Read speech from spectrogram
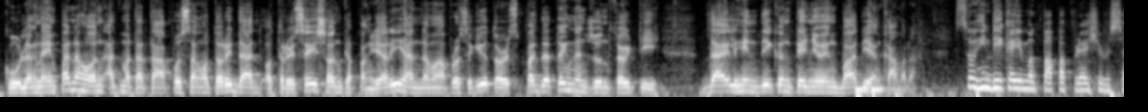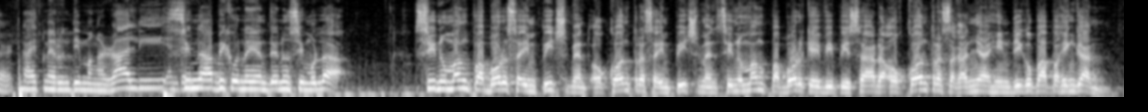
kulang na yung panahon at matatapos ang otoridad, authorization, kapangyarihan ng mga prosecutors pagdating ng June 30 dahil hindi continuing body ang Kamara. So hindi kayo magpapa-pressure, sir, kahit meron din mga rally. And then- Sinabi ko na yan din nung simula. Sinumang pabor sa impeachment o kontra sa impeachment, sinumang pabor kay VP Sara o kontra sa kanya, hindi ko papakinggan.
